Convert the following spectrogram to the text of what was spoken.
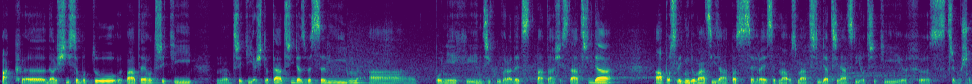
pak eh, další sobotu 5. 3. třetí a čtvrtá třída s Veselým a po nich Jindřichův Hradec, pátá a šestá třída a poslední domácí zápas se hraje 7. a 8. třída 13. 3. v Střemošnou.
